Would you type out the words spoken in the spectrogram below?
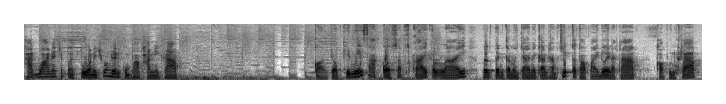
คาดว่าน่าจะเปิดตัวในช่วงเดือนกุมภาพันธ์นี้ครับ ก่อนจบคลิปนี้ฝากกด subscribe กดไลค์เพื่อเป็นกำลังใจในการทำคลิปต่อๆไปด้วยนะครับ ขอบคุณครับ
